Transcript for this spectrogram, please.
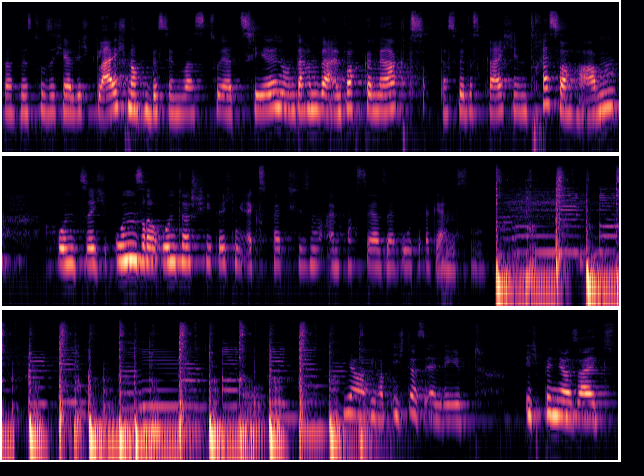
da wirst du sicherlich gleich noch ein bisschen was zu erzählen. Und da haben wir einfach gemerkt, dass wir das gleiche Interesse haben, und sich unsere unterschiedlichen Expertisen einfach sehr, sehr gut ergänzen. Ja, wie habe ich das erlebt? Ich bin ja seit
